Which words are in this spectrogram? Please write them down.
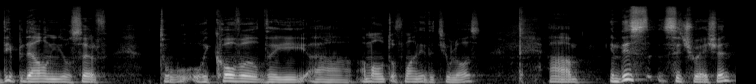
deep down in yourself to recover the uh, amount of money that you lost. Um, in this situation,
